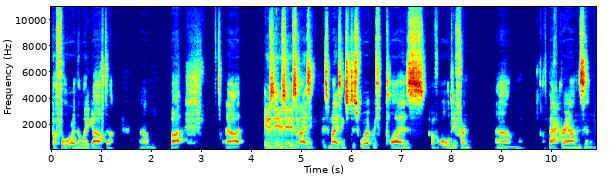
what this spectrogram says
before and the week after. Um, but uh, it was, it was it was amazing. It was amazing to just work with players of all different um, backgrounds, and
